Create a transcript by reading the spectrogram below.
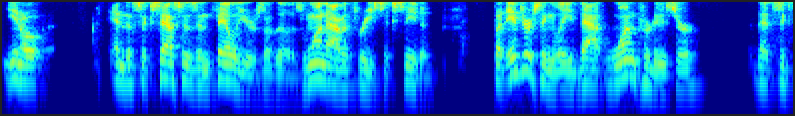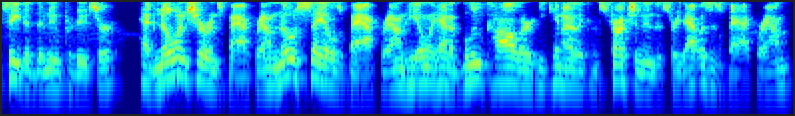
you know and the successes and failures of those one out of three succeeded but interestingly that one producer that succeeded the new producer had no insurance background, no sales background. He only had a blue collar. He came out of the construction industry. That was his background.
